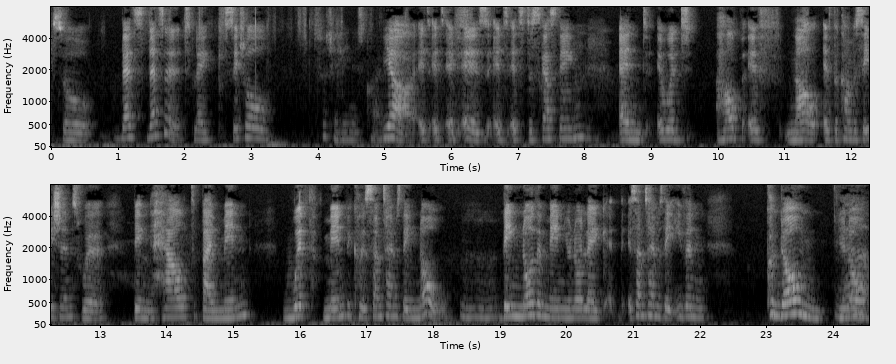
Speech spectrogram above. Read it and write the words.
So that's that's it. Like sexual such a heinous crime. Yeah it, it, it is. It's it's disgusting. Mm-hmm. And it would help if now if the conversations were being held by men with men because sometimes they know. They know the men you know like sometimes they even condone you know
